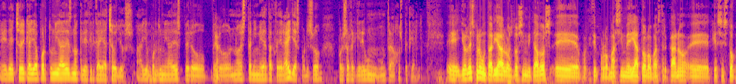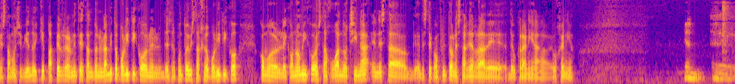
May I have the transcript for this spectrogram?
El hecho de que haya oportunidades no quiere decir que haya chollos. Hay oportunidades, pero pero no es tan inmediato acceder a ellas. Por eso por eso requiere un, trabajo especial. Eh, yo les preguntaría a los dos invitados, eh, por, decir, por lo más inmediato, lo más cercano, eh, qué es esto que estamos viviendo y qué papel realmente, tanto en el ámbito político, en el, desde el punto de vista geopolítico, como el económico, está jugando China en esta en este conflicto, en esta guerra de, de Ucrania, Eugenio. Bien, eh,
